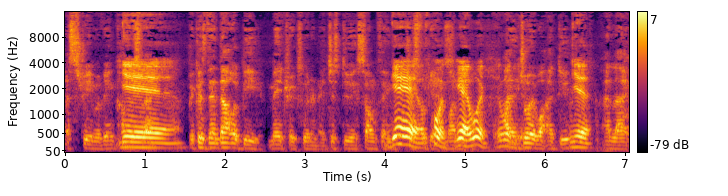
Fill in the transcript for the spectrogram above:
a stream of income. yeah, It's like- because then that would be Matrix, wouldn't it? Just doing something. Yeah, yeah, of course. money. Yeah, it would. It I would. be. enjoy what I do, Yeah, and like,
